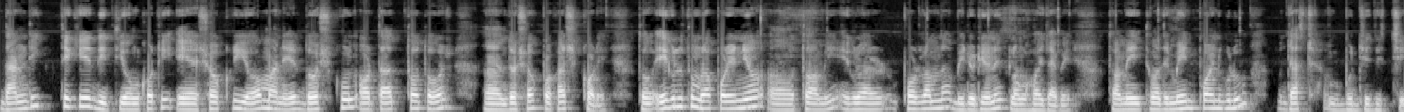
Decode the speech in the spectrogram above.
ডান দিক থেকে দ্বিতীয় অঙ্কটি এর সক্রিয় মানের দশ গুণ অর্থাৎ তত দশক প্রকাশ করে। তো এগুলো তোমরা পড়ে নিও তো আমি এগুলো আর পড়লাম না, ভিডিওটি অনেক লং হয়ে যাবে। তো আমি তোমাদের মেইন পয়েন্টগুলো জাস্ট বুঝিয়ে দিচ্ছি।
